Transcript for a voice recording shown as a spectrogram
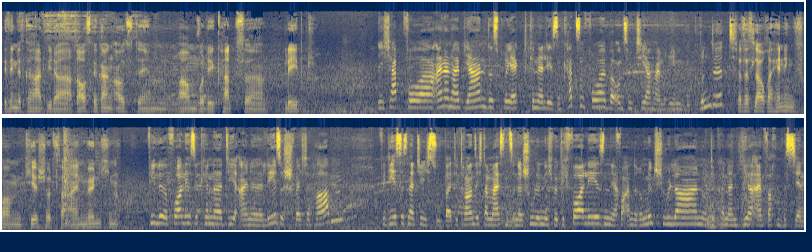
Wir sind jetzt gerade wieder rausgegangen aus dem Raum, wo die Katze lebt. Ich habe vor eineinhalb Jahren das Projekt Kinderlesen Katzen vor bei uns im Tierheim Riemen gegründet. Das ist Laura Henning vom Tierschutzverein München. Viele Vorlesekinder, die eine Leseschwäche haben, für die ist es natürlich super. Die trauen sich dann meistens in der Schule nicht wirklich vorlesen, ja, vor anderen Mitschülern und die können dann hier einfach ein bisschen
